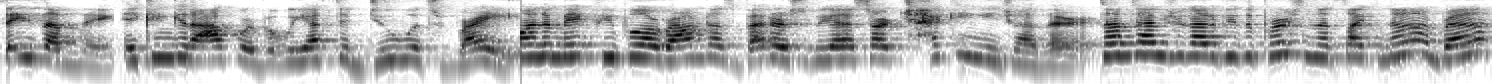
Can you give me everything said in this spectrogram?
say something. It can get awkward, but we have to do what's right. We want to make people around us better, so we gotta start checking each other. Sometimes you gotta be the person that's like, nah, bruh,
